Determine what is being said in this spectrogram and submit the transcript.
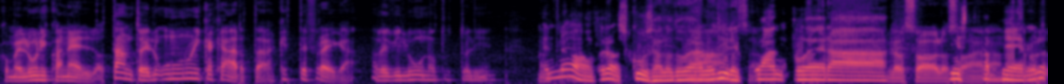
come l'unico anello. Tanto è l- un'unica carta, che te frega? Avevi l'uno tutto lì. Eh no, però scusa, lo dovevano No, dire lo so. quanto era Lo so, lo so, una bene.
